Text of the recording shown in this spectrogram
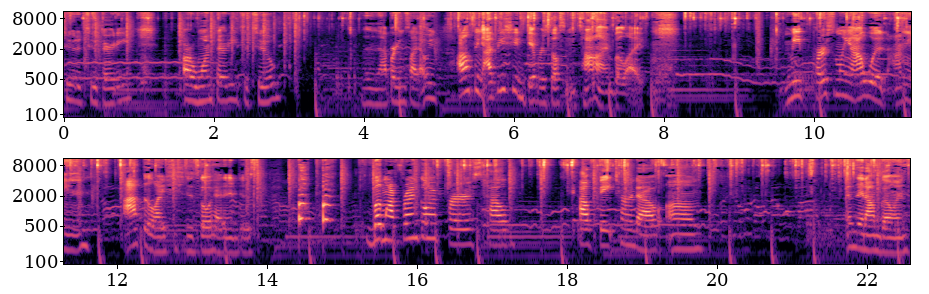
two to 2.30 or 1.30 to two, then that brings like, I mean, I don't think, I think she'd give herself some time, but like, me personally, I would, I mean, I feel like she should just go ahead and just but my friend going first, how how fate turned out. Um, and then I'm going.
